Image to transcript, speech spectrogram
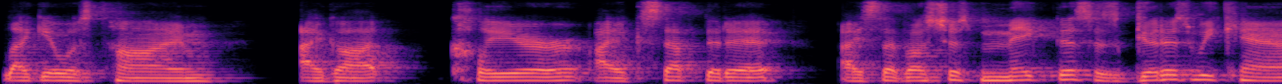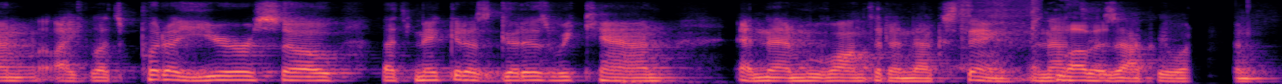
like it was time. I got clear. I accepted it. I said, let's just make this as good as we can. Like, let's put a year or so. Let's make it as good as we can, and then move on to the next thing. And that's exactly what happened.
